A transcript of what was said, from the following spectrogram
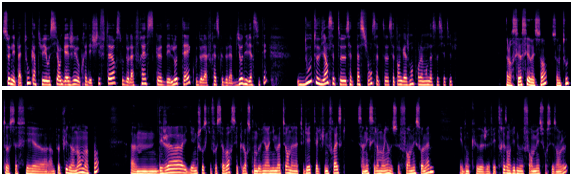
Ce n'est pas tout, car tu es aussi engagé auprès des shifters ou de la fresque des low-tech ou de la fresque de la biodiversité. D'où te vient cette, passion, cet engagement pour le monde associatif? Alors c'est assez récent, somme toute, ça fait euh, un peu plus d'un an maintenant. Euh, déjà, il y a une chose qu'il faut savoir, c'est que lorsqu'on devient animateur d'un atelier tel qu'une fresque, c'est un excellent moyen de se former soi-même. Et donc euh, j'avais très envie de me former sur ces enjeux.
